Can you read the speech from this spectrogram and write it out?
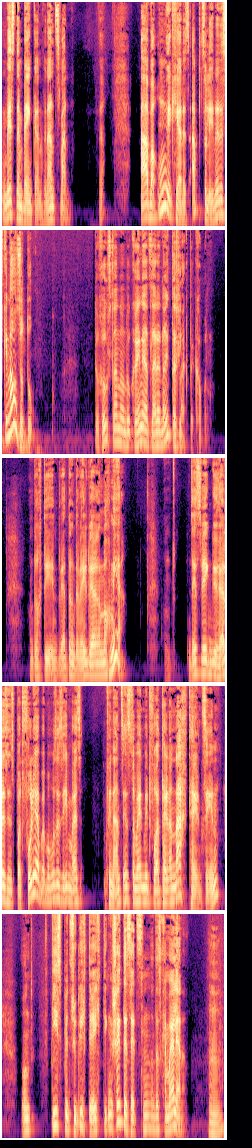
Investmentbanker, ein Finanzmann. Ja? Aber umgekehrt es abzulehnen, ist genauso dumm. Durch Russland und Ukraine hat es leider einen Ritterschlag bekommen. Und durch die Entwertung der Weltwährung noch mehr. Und deswegen gehört es ins Portfolio, aber man muss es eben als Finanzinstrument mit Vorteilen und Nachteilen sehen und diesbezüglich die richtigen Schritte setzen und das kann man ja lernen. Mhm.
